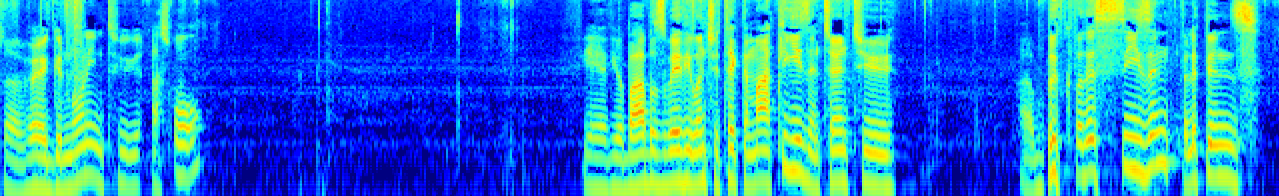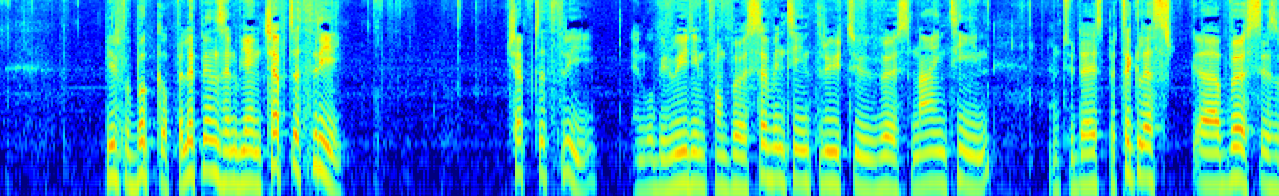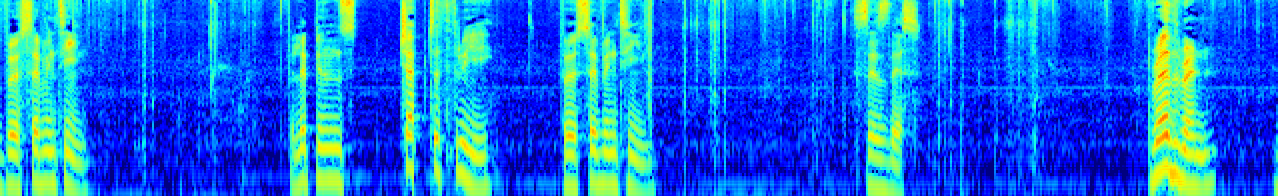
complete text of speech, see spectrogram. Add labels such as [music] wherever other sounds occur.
So, very good morning to us all. If you have your Bibles with you, want to take them out, please, and turn to a book for this season, Philippians, beautiful book of Philippians, and we're in chapter 3. Chapter 3, and we'll be reading from verse 17 through to verse 19. And today's particular uh, verse is verse 17. Philippians chapter 3, verse 17 says this Brethren,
